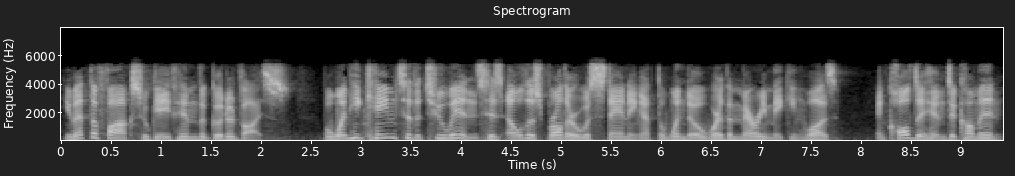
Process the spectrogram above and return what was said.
He met the fox, who gave him the good advice. But when he came to the two inns, his eldest brother was standing at the window where the merrymaking was, and called to him to come in.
